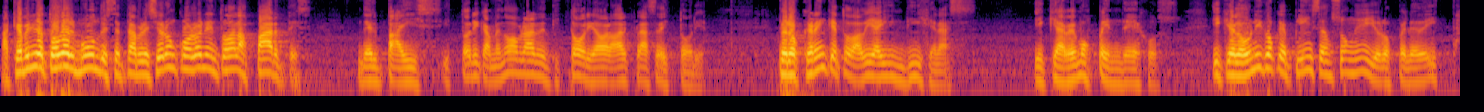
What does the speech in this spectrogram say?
Aquí ha venido todo el mundo y se establecieron colonias en todas las partes del país, históricamente. No voy a hablar de historia ahora, dar clase de historia. Pero creen que todavía hay indígenas y que habemos pendejos y que lo único que piensan son ellos, los peledeístas.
